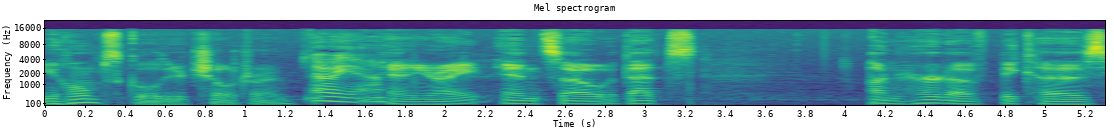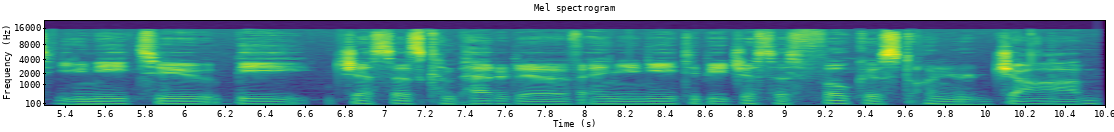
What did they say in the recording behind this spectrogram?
you homeschooled your children. Oh, yeah. And you're right. And so that's unheard of because you need to be just as competitive and you need to be just as focused on your job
